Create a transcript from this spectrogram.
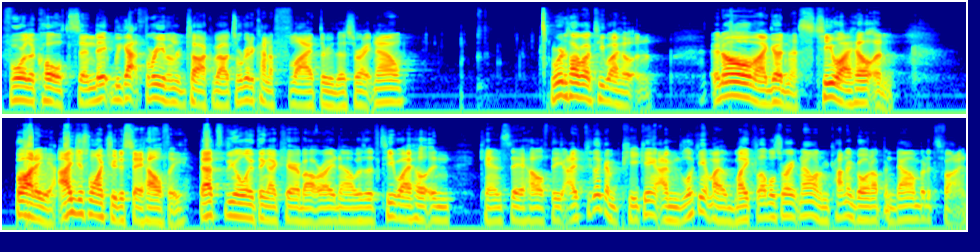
for the Colts. And they, we got three of them to talk about, so we're going to kind of fly through this right now. We're going to talk about T.Y. Hilton. And oh my goodness, T.Y. Hilton. Buddy, I just want you to stay healthy. That's the only thing I care about right now is if T.Y. Hilton can stay healthy. I feel like I'm peaking. I'm looking at my mic levels right now, and I'm kind of going up and down, but it's fine.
